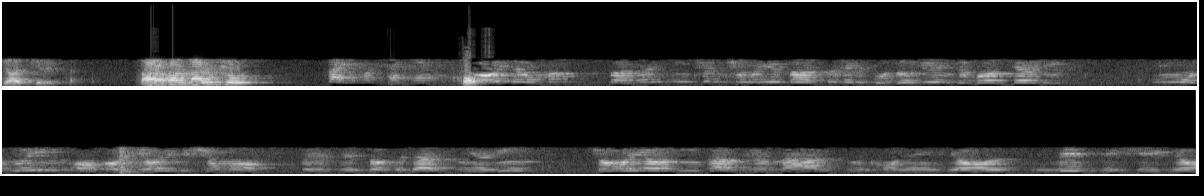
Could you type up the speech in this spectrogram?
یاد گرفتم. برای خانم معلوم شد؟ بله خب. شما یه بحث خیلی بزرگی اینجا باز کردیم. این موضوع این آگاهی هایی که شما به حساب دست میارین که آیا این قبلی رو نقض می‌کنه یا ضدشه یا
